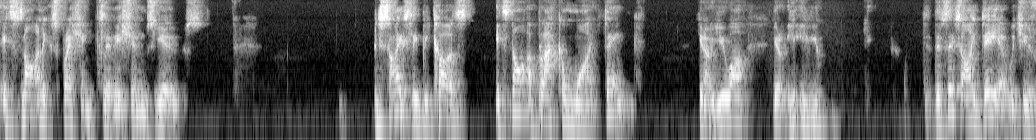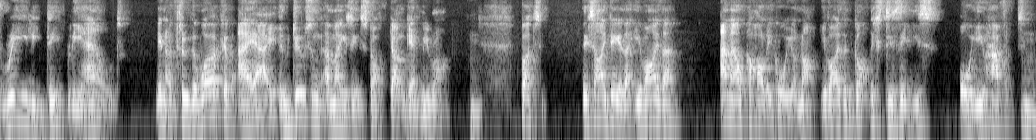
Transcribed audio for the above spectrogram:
it's not an expression clinicians use. Precisely because it's not a black and white thing. You know, you are you know you, you there's this idea which is really deeply held, you know, through the work of AA, who do some amazing stuff, don't get me wrong. Hmm. But this idea that you're either an alcoholic or you're not. You've either got this disease or you haven't. Hmm.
